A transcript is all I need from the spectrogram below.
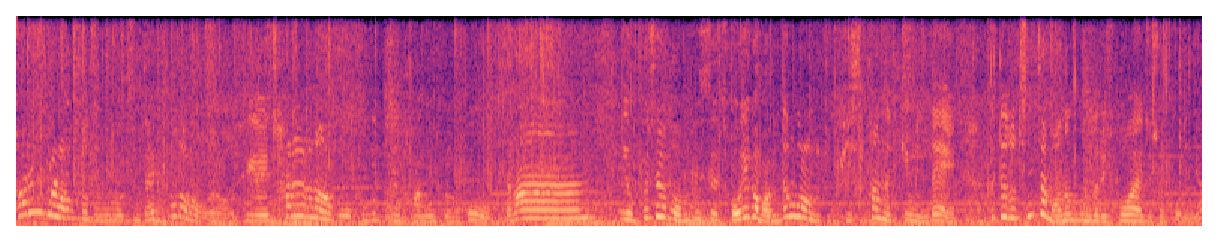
샤링 블라우스도 진짜 예쁘더라고요. 되게 차르르하고 고급진 광이 돌고 짜잔! 이 오프숄더 원피스 저희가 만든 거랑도 좀 비슷한 느낌인데 그때도 진짜 많은 분들이 좋아해 주셨거든요.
